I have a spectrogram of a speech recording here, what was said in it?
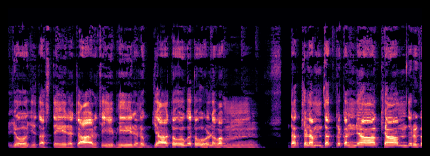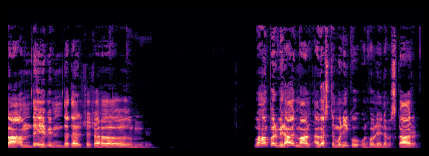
योजितस्तेन चार्थीभिरनुज्ञातो गतोर्णवम् दक्षिणम तत्र कन्याख्याम दुर्गाम देवीं ददर्शः वहाँ पर विराजमान अगस्त मुनि को उन्होंने नमस्कार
